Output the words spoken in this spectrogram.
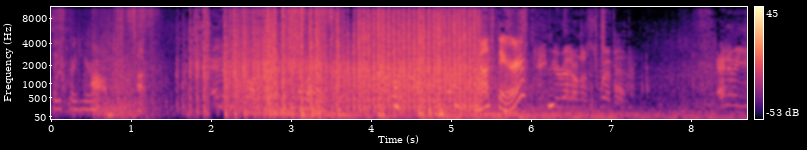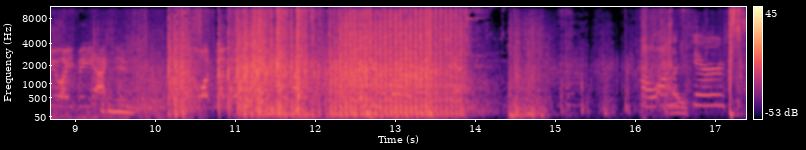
plates right here. Ah, Enemy contact. Not there. Keep your head on a swivel. Enemy UAV active. Squad member. Oh, on the Nice. stairs.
